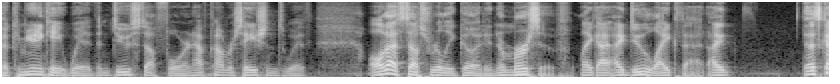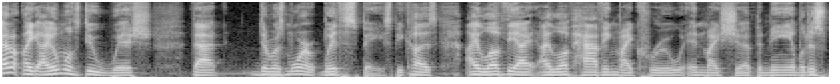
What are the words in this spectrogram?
to communicate with and do stuff for and have conversations with. All that stuff's really good and immersive. Like I, I do like that. I that's kind of like I almost do wish that there was more with space because I love the I, I love having my crew in my ship and being able to just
